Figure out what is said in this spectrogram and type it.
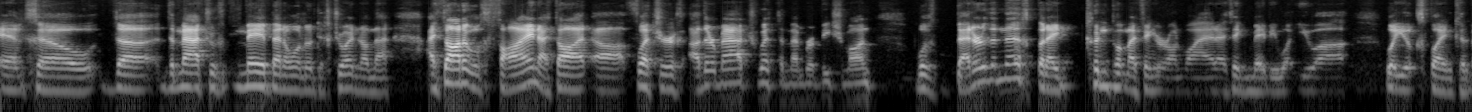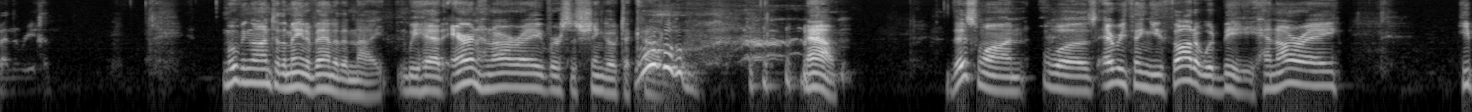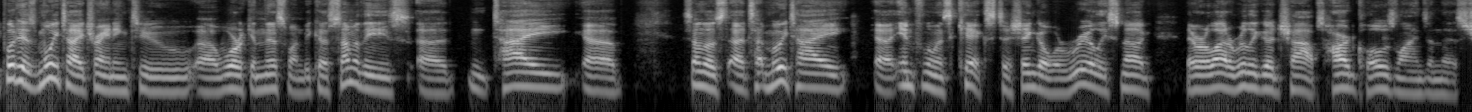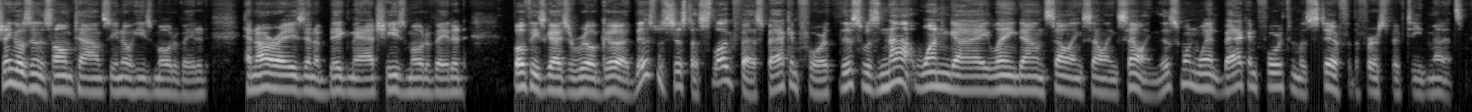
And so the the match may have been a little disjointed on that. I thought it was fine. I thought uh, Fletcher's other match with the member of Bishamon was better than this, but I couldn't put my finger on why. And I think maybe what you uh, what you explained could have been the reason. Moving on to the main event of the night, we had Aaron Henare versus Shingo Takagi. now, this one was everything you thought it would be. Henare, he put his Muay Thai training to uh, work in this one because some of these uh, Thai, uh, some of those uh, Muay Thai uh, influence kicks to Shingo were really snug. There were a lot of really good chops, hard clotheslines in this. Shingo's in his hometown, so you know he's motivated. Henare's in a big match. He's motivated. Both these guys are real good. This was just a slugfest back and forth. This was not one guy laying down, selling, selling, selling. This one went back and forth and was stiff for the first 15 minutes.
